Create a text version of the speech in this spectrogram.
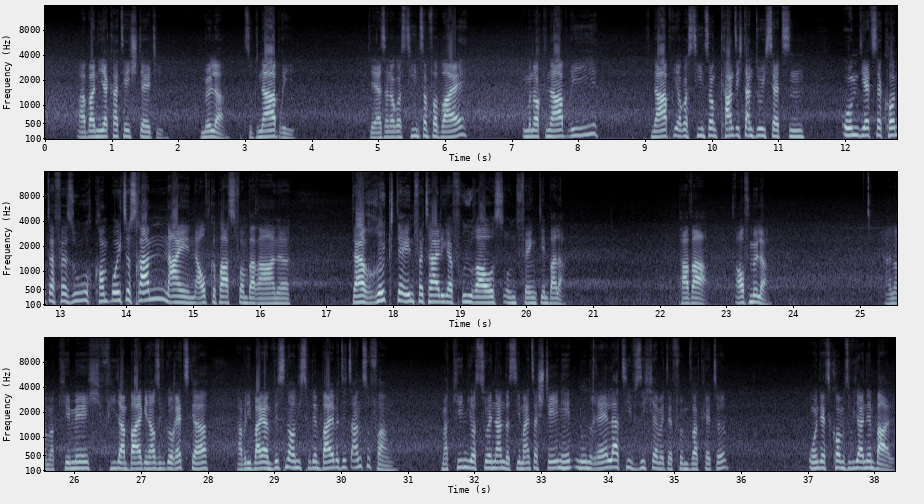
Aber Niakate stellt ihn. Müller zu Gnabry. Der ist an Augustinsson vorbei. Immer noch Gnabry. Gnabry, Augustinsson kann sich dann durchsetzen. Und jetzt der Konterversuch. Kommt Boetius ran? Nein, aufgepasst von Varane. Da rückt der Innenverteidiger früh raus und fängt den Ball ab. Pavard auf Müller. Ja, nochmal Kimmich. Viel am Ball, genauso wie Goretzka. Aber die Bayern wissen auch nichts mit dem Ballbesitz anzufangen. Marquinhos zu Hernandez. Die Mainzer stehen hinten nun relativ sicher mit der Fünferkette. Und jetzt kommen sie wieder an den Ball.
